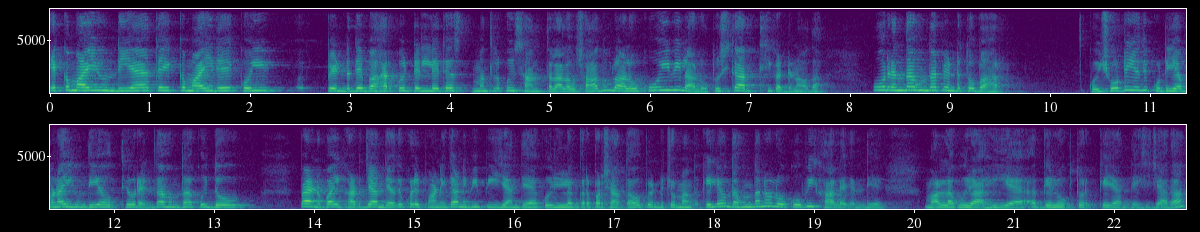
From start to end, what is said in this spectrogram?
ਇੱਕ ਮਾਈ ਹੁੰਦੀ ਹੈ ਤੇ ਇੱਕ ਮਾਈ ਦੇ ਕੋਈ ਪਿੰਡ ਦੇ ਬਾਹਰ ਕੋਈ ਟਿੱਲੇ ਤੇ ਮਤਲਬ ਕੋਈ ਸੰਤ ਲਾ ਲਓ, ਸਾਧੂ ਲਾ ਲਓ, ਕੋਈ ਵੀ ਲਾ ਲਓ, ਤੁਸੀਂ ਤਾਂ ਅਰਥ ਹੀ ਕੱਢਣਾ ਉਹਦਾ। ਉਹ ਰਹਿੰਦਾ ਹੁੰਦਾ ਪਿੰਡ ਤੋਂ ਬਾਹਰ। ਕੋਈ ਛੋਟੀ ਜਿਹੀ ਕੁਟੀਆ ਬਣਾਈ ਹੁੰਦੀ ਆ, ਉੱਥੇ ਉਹ ਰਹਿੰਦਾ ਹੁੰਦਾ, ਕੋਈ ਦੋ ਭੈਣ ਭਾਈ ਖੜ ਜਾਂਦੇ ਆ, ਉਹਦੇ ਕੋਲੇ ਪਾਣੀ ਧਾਣੀ ਵੀ ਪੀ ਜਾਂਦੇ ਆ, ਕੋਈ ਲੰਗਰ ਪ੍ਰਸ਼ਾਦਾ ਉਹ ਪਿੰਡ ਚੋਂ ਮੰਗ ਕੇ ਲਿਆਉਂਦਾ ਹੁੰਦਾ ਨਾ, ਲੋਕ ਉਹ ਵੀ ਖਾ ਲੈ ਜਾਂਦੇ ਆ। ਮੰਨ ਲਾ ਕੋਈ ਰਾਹੀ ਹੈ, ਅੱਗੇ ਲੋਕ ਤੁਰ ਕੇ ਜਾਂਦੇ ਸੀ ਜ਼ਿਆਦਾ,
